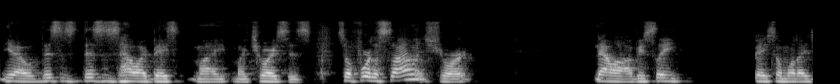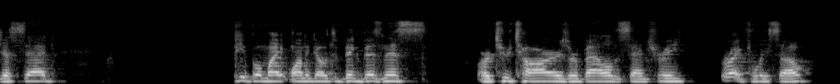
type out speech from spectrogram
you know, this is this is how I base my my choices. So for the silent short, now obviously, based on what I just said, people might want to go to Big Business or Two Tars or Battle of the Century, rightfully so,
